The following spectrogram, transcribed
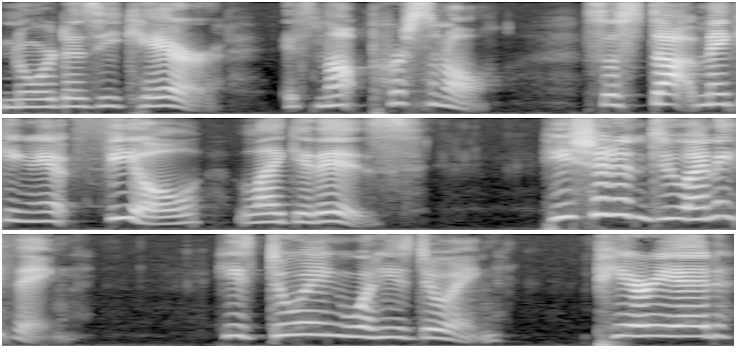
nor does he care. It's not personal. So stop making it feel like it is. He shouldn't do anything. He's doing what he's doing. Period.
